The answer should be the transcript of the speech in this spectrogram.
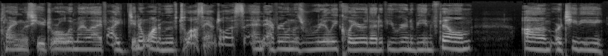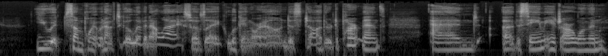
playing this huge role in my life. I didn't want to move to Los Angeles. And everyone was really clear that if you were going to be in film um, or TV, you at some point would have to go live in LA. So I was like looking around as to other departments. And uh, the same HR woman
